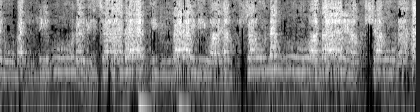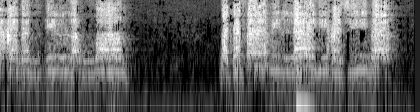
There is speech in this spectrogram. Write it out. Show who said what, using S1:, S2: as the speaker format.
S1: يُبَلِّغُونَ رِسَالَاتِ اللَّهِ وَيَخْشَوْنَهُ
